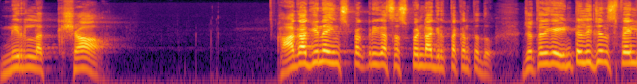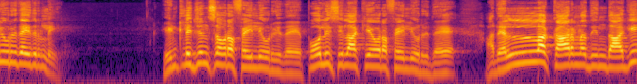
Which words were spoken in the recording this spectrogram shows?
ನಿರ್ಲಕ್ಷ್ಯ. ಹಾಗಾಗಿನೇ ಇನ್ಸ್ಪೆಕ್ಟರ್ ಈಗ ಸಸ್ಪೆಂಡ್ ಆಗಿರ್ತಕ್ಕಂಥದ್ದು. ಜೊತೆಗೆ ಇಂಟೆಲಿಜೆನ್ಸ್ ಫೇಲ್ಯೂರ್ ಇದೆ ಇದರಲ್ಲಿ. ಇಂಟೆಲಿಜೆನ್ಸ್ ಅವರ ಫೇಲ್ಯೂರ್ ಇದೆ ಪೊಲೀಸ್ ಇಲಾಖೆಯವರ ಫೇಲ್ಯೂರ್ ಇದೆ. ಅದೆಲ್ಲ ಕಾರಣದಿಂದಾಗಿ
